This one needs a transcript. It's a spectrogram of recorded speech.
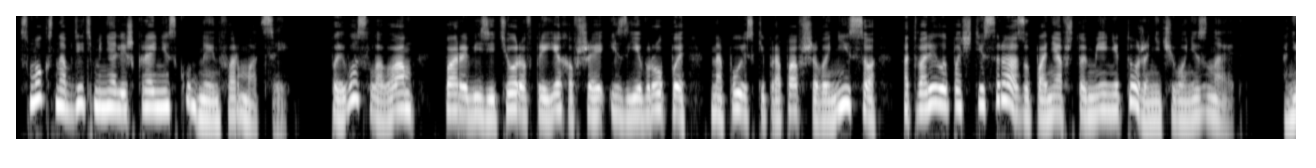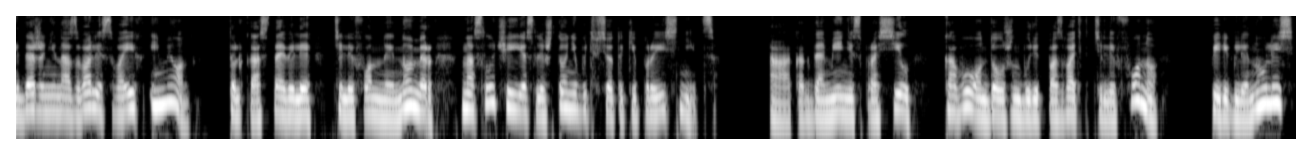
смог снабдить меня лишь крайне скудной информацией. По его словам, пара визитеров, приехавшая из Европы на поиски пропавшего Нисо, отвалила почти сразу, поняв, что Мени тоже ничего не знает. Они даже не назвали своих имен, только оставили телефонный номер на случай, если что-нибудь все таки прояснится. А когда Мени спросил, кого он должен будет позвать к телефону, переглянулись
